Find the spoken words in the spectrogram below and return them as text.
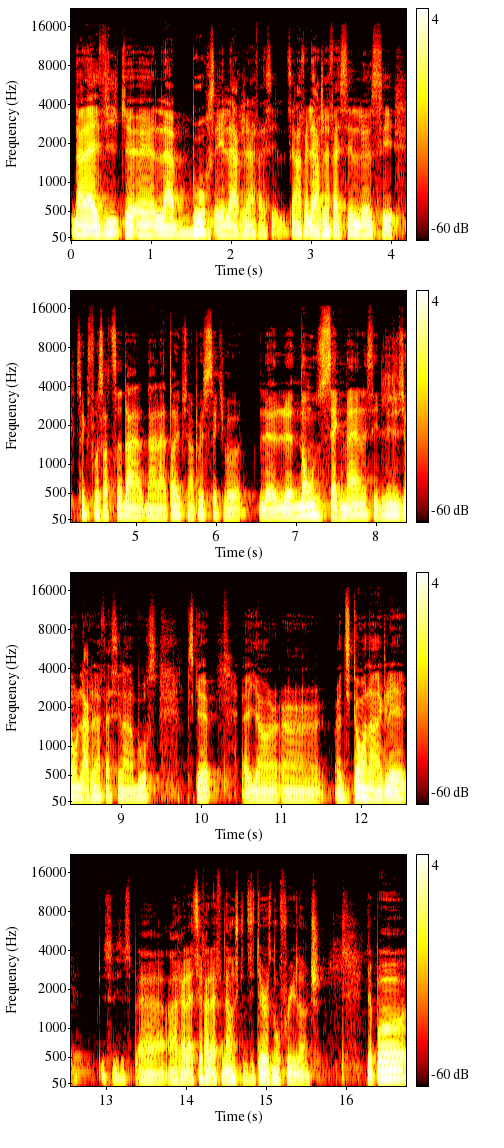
dans la vie que euh, la bourse et l'argent facile. En fait, l'argent facile, c'est ça qu'il faut sortir dans, dans la tête. puis C'est un peu ça qui va. Le, nom du segment, c'est l'illusion de l'argent facile en bourse. Parce qu'il il y a un, dicton en anglais euh, en relatif à la finance qui dit There's no free lunch. Il a pas.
